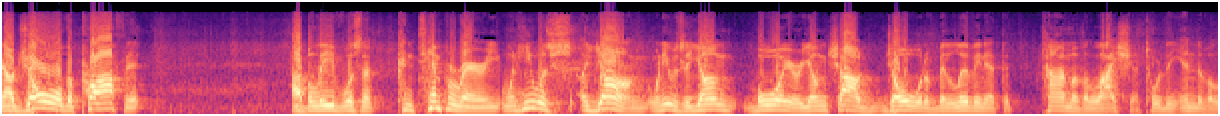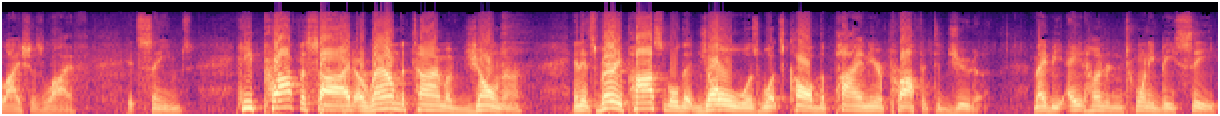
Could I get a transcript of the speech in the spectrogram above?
Now, Joel the prophet, I believe, was a contemporary. When he was a young, when he was a young boy or a young child, Joel would have been living at the time of Elisha, toward the end of Elisha's life, it seems. He prophesied around the time of Jonah, and it's very possible that Joel was what's called the pioneer prophet to Judah, maybe 820 BC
